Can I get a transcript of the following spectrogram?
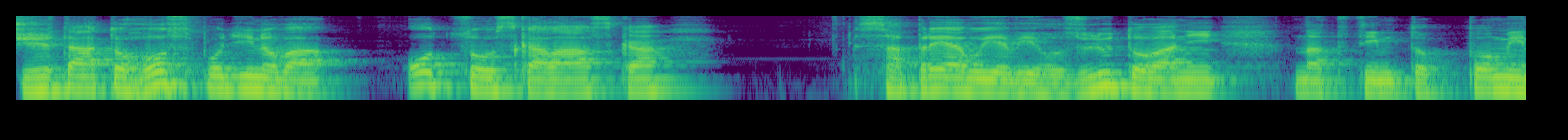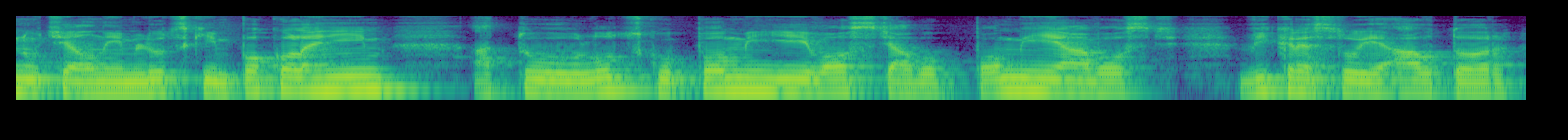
Čiže táto hospodinová otcovská láska sa prejavuje v jeho zľutovaní nad týmto pominutelným ľudským pokolením a tú ľudskú pomíjivosť alebo pomíjavosť vykresluje autor,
